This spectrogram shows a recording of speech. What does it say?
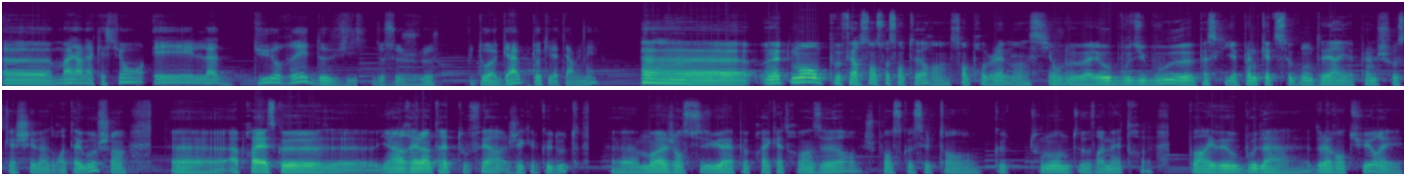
Euh, ma dernière question est la durée de vie de ce jeu. Plutôt à Gab, toi qui l'as terminé. Euh, honnêtement, on peut faire 160 heures hein, sans problème, hein, si on veut aller au bout du bout, euh, parce qu'il y a plein de quêtes secondaires, il y a plein de choses cachées ben, à droite à gauche. hein. Euh, après, est-ce que euh, il y a un réel intérêt de tout faire? J'ai quelques doutes. Euh, moi, j'en suis à peu près à 80 heures. Je pense que c'est le temps que tout le monde devrait mettre pour arriver au bout de la- de l'aventure et,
